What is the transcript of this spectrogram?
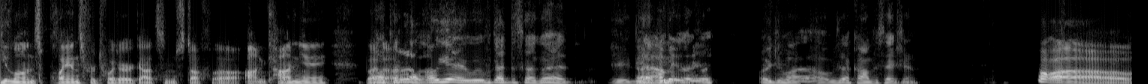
Elon's plans for Twitter. Got some stuff uh, on Kanye, but oh, put it uh, up. Oh yeah, we've got this guy. Go ahead. Do you Uh, have I mean- or you- you want? Or was that a conversation? oh, uh,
